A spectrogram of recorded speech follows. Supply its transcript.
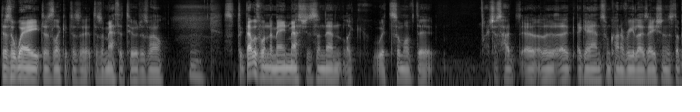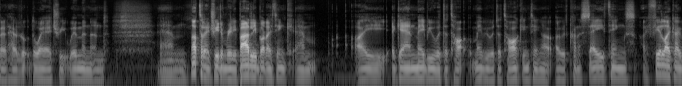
there's a way. There's like there's a there's a method to it as well. So that was one of the main messages, and then like with some of the, I just had uh, again some kind of realizations about how the way I treat women, and um, not that I treat them really badly, but I think um, I again maybe with the talk, maybe with the talking thing, I, I would kind of say things. I feel like I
